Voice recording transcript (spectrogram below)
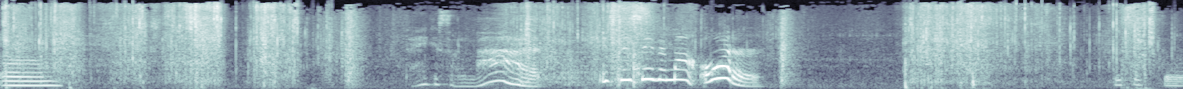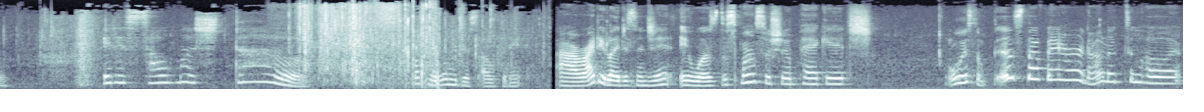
Um, dang, it's a lot. Is this even my order? This is the, it is so much stuff. Okay, let me just open it. Alrighty, ladies and gents, it was the sponsorship package. Oh, it's some good stuff in here. Don't look too hard.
